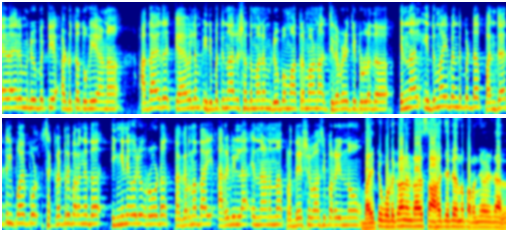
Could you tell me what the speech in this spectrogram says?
ഏഴായിരം രൂപയ്ക്ക് അടുത്ത തുകയാണ്. അതായത് കേവലം ഇരുപത്തിനാല് ശതമാനം രൂപ മാത്രമാണ് ചിലവഴിച്ചിട്ടുള്ളത്. എന്നാൽ ഇതുമായി ബന്ധപ്പെട്ട് പഞ്ചായത്തിൽ പോയപ്പോൾ സെക്രട്ടറി പറഞ്ഞത് ഇങ്ങനെ ഒരു റോഡ് തകർന്നതായി അറിവില്ല എന്നാണെന്ന് പ്രദേശവാസി പറയുന്നു. ബൈറ്റ് കൊടുക്കാനുണ്ടായ സാഹചര്യം എന്ന് പറഞ്ഞു കഴിഞ്ഞാൽ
